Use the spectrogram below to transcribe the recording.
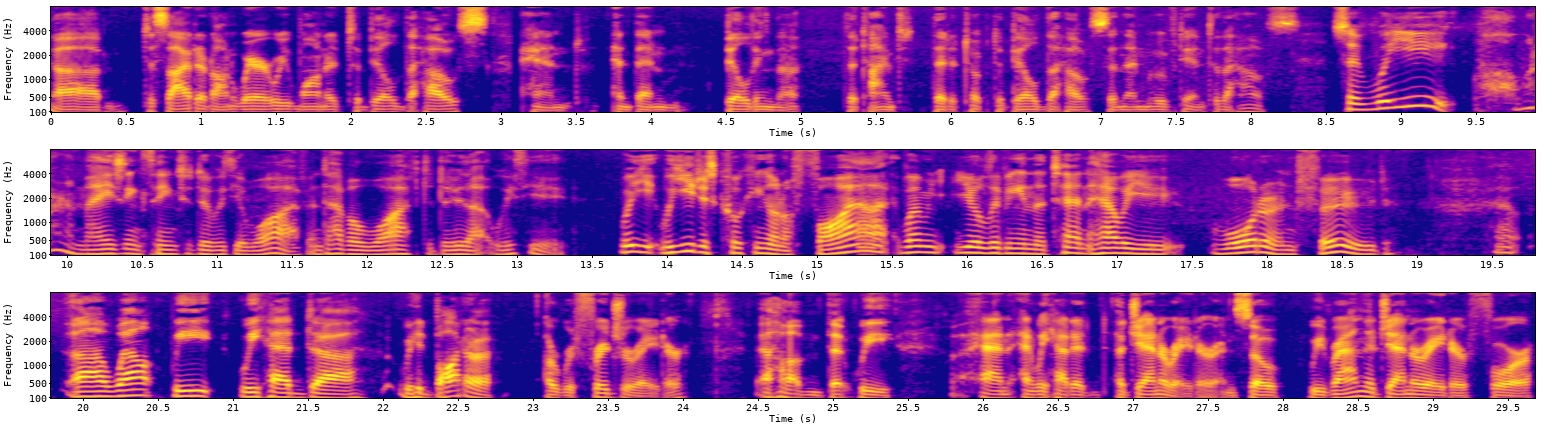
uh, decided on where we wanted to build the house, and and then building the the time t- that it took to build the house, and then moved into the house. So were you? oh, what an amazing thing to do with your wife, and to have a wife to do that with you. Were you, were you just cooking on a fire when you're living in the tent? How were you? Water and food. How, Uh, well, we we had uh, we had bought a, a refrigerator um, that we and and we had a, a generator, and so we ran the generator for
